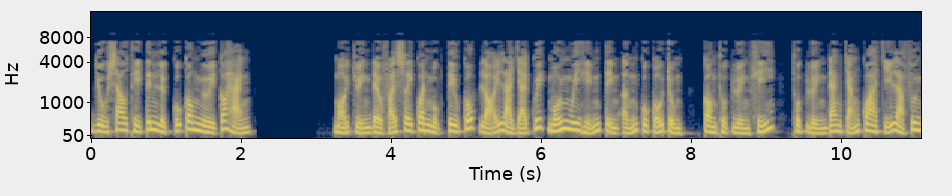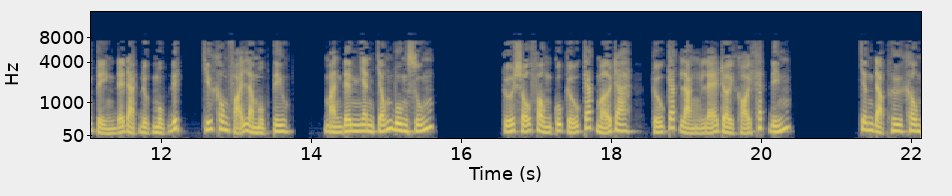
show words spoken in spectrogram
Dù sao thì tinh lực của con người có hạn. Mọi chuyện đều phải xoay quanh mục tiêu cốt lõi là giải quyết mối nguy hiểm tiềm ẩn của cổ trùng, còn thuật luyện khí, thuật luyện đang chẳng qua chỉ là phương tiện để đạt được mục đích, chứ không phải là mục tiêu. Màn đêm nhanh chóng buông xuống. Cửa sổ phòng của cửu cát mở ra, cửu cát lặng lẽ rời khỏi khách điếm. Chân đạp hư không,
